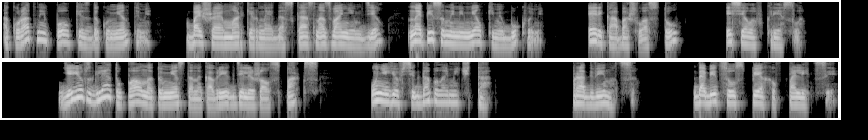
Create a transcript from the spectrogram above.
аккуратные полки с документами, большая маркерная доска с названием дел, написанными мелкими буквами. Эрика обошла стол и села в кресло. Ее взгляд упал на то место на ковре, где лежал Спаркс. У нее всегда была мечта — продвинуться, добиться успеха в полиции.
